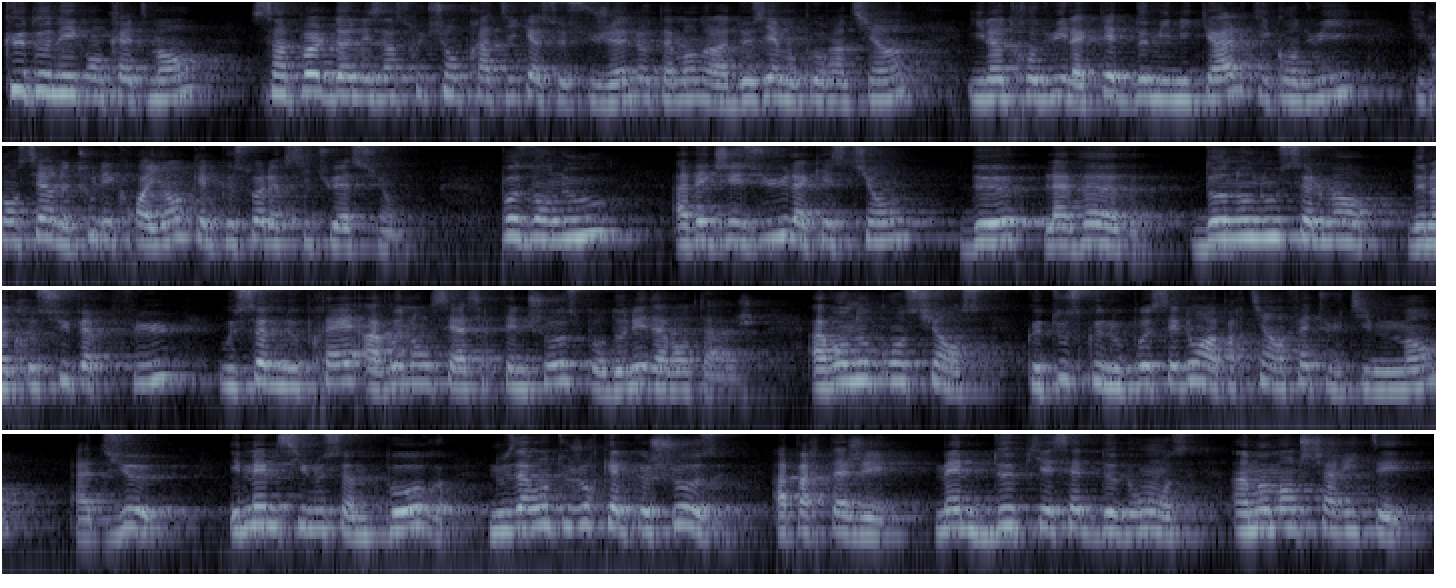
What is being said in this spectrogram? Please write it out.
Que donner concrètement? Saint Paul donne les instructions pratiques à ce sujet, notamment dans la deuxième aux Corinthiens. Il introduit la quête dominicale qui, conduit, qui concerne tous les croyants, quelle que soit leur situation. Posons-nous avec Jésus la question de la veuve. Donnons-nous seulement de notre superflu ou sommes-nous prêts à renoncer à certaines choses pour donner davantage? Avons-nous conscience que tout ce que nous possédons appartient en fait ultimement à Dieu? Et même si nous sommes pauvres, nous avons toujours quelque chose à partager, même deux piécettes de bronze, un moment de charité.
